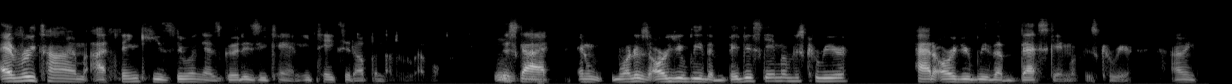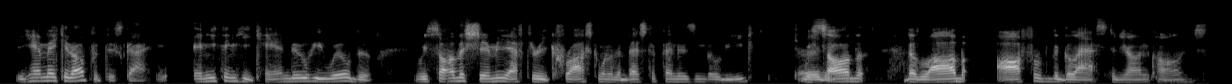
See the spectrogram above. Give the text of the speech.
every time I think he's doing as good as he can, he takes it up another level. Mm-hmm. This guy, and what is arguably the biggest game of his career, had arguably the best game of his career. I mean, you can't make it up with this guy. Anything he can do, he will do. We saw the shimmy after he crossed one of the best defenders in the league. Dirty. We saw the the lob off of the glass to John Collins.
